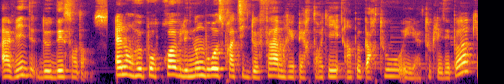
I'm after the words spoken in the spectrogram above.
avides de descendance. Elle en veut pour preuve les nombreuses pratiques de femmes répertoriées un peu partout et à toutes les époques,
